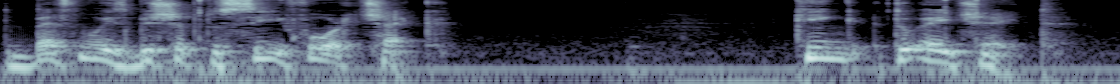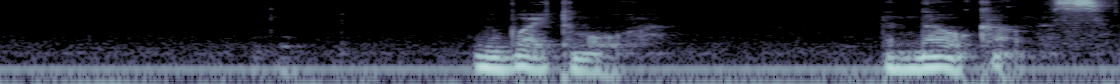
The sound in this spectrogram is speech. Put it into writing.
The best move is bishop to c4 check. King to h8 white move. And now comes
